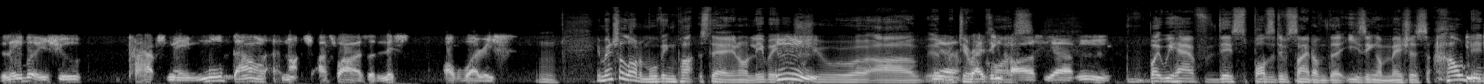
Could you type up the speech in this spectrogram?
labor issue perhaps may move down a notch as far as a list of worries. You mentioned a lot of moving parts there, you know, labor issue, uh, Mm. Yeah, material rising costs. costs. Yeah. Mm. But we have this positive side of the easing of measures. How then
